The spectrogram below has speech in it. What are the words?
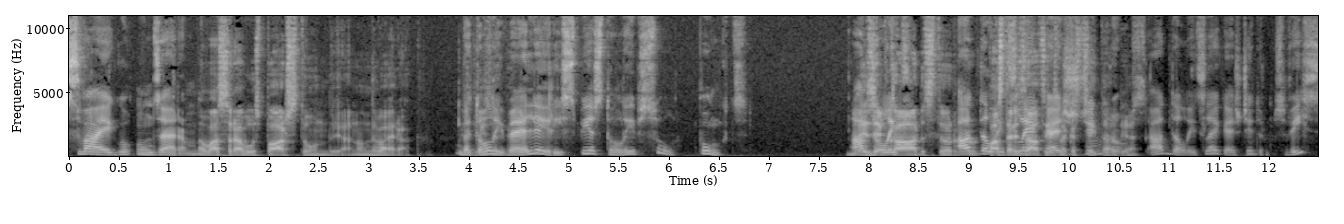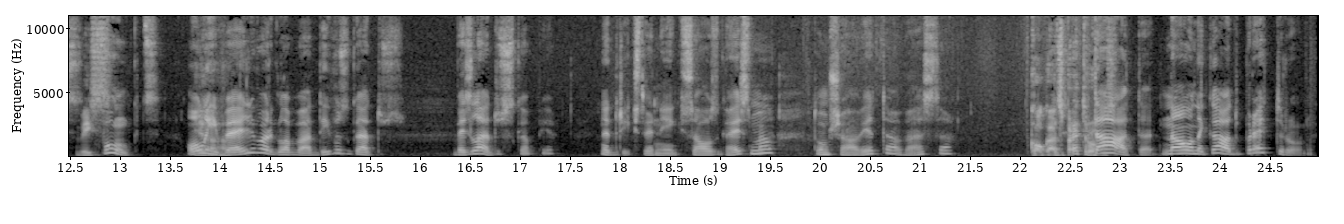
svaigu un dzeramu? Nu, vasarā būs pāris stundu, jā, nu, ne vairāk. Bet olīveļa ir izspiesta olīvas sula. Punkts. Bez jebkādas tur pasterizācijas vai kas citādi. Ja? Atdalīts liekais šķidrums. Viss. Viss. Punkts. Olīveļu var glabāt divus gadus bez leduskapja. Nedrīkst vienīgi saules gaismā, tumšā vietā, vēsā. Kaut kāds pretruns. Tā tad nav nekādu pretrunu.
